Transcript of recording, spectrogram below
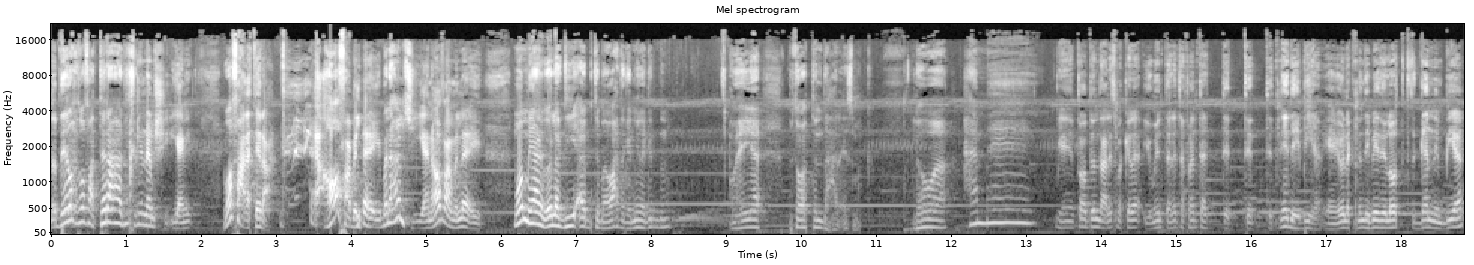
مبدئيا واحد واقف على الترعة دي؟ خلينا نمشي يعني واقفة على ترعة. هقف أعمل لها إيه؟ ما أنا همشي. يعني هقف أعمل لها إيه؟ المهم يعني بيقول لك دي بتبقى واحدة جميلة جدا وهي بتقعد تنده على اسمك. اللي هو حماد يعني تقعد تندى على اسمك كده يومين ثلاثة فأنت تت- تت- تتنده بيها. يعني يقول لك تتنده بيها دي اللي هو تتجنن بيها.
